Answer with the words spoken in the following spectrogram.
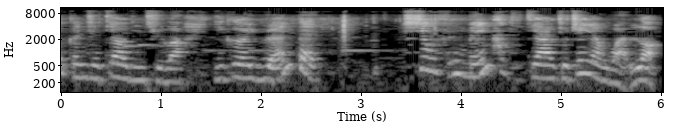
也跟着掉进去了。一个原本……幸福美满的家就这样完了。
